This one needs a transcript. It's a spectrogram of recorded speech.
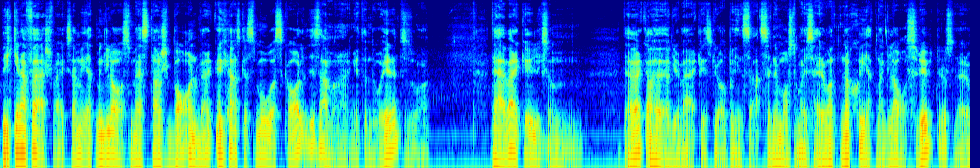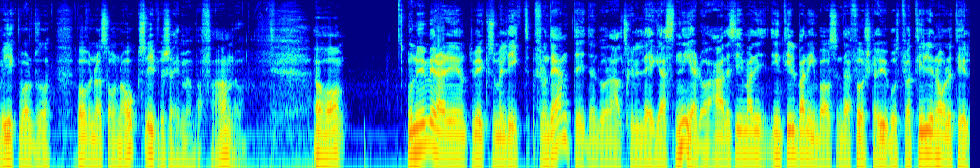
Vilken affärsverksamhet, men glasmästarens barn verkar ganska småskaligt i sammanhanget ändå, är det inte så? Det här verkar ju liksom, det här verkar ha högre verklighetsgrad på insatsen, det måste man ju säga. Det var inte några sketna glasrutor och sådär. Det gick, var, var väl några sådana också i och för sig, men vad fan då. Jaha, och numera är det inte mycket som är likt från den tiden då när allt skulle läggas ner. Då. Alldeles intill Baninbasen där första ubåtsflottiljen håller till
